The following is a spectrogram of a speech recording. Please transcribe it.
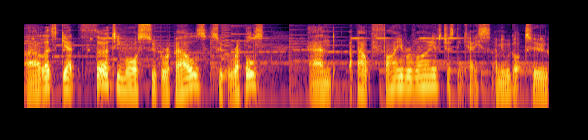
Uh, let's get 30 more super repels, super repels and about five revives just in case. I mean, we got two.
